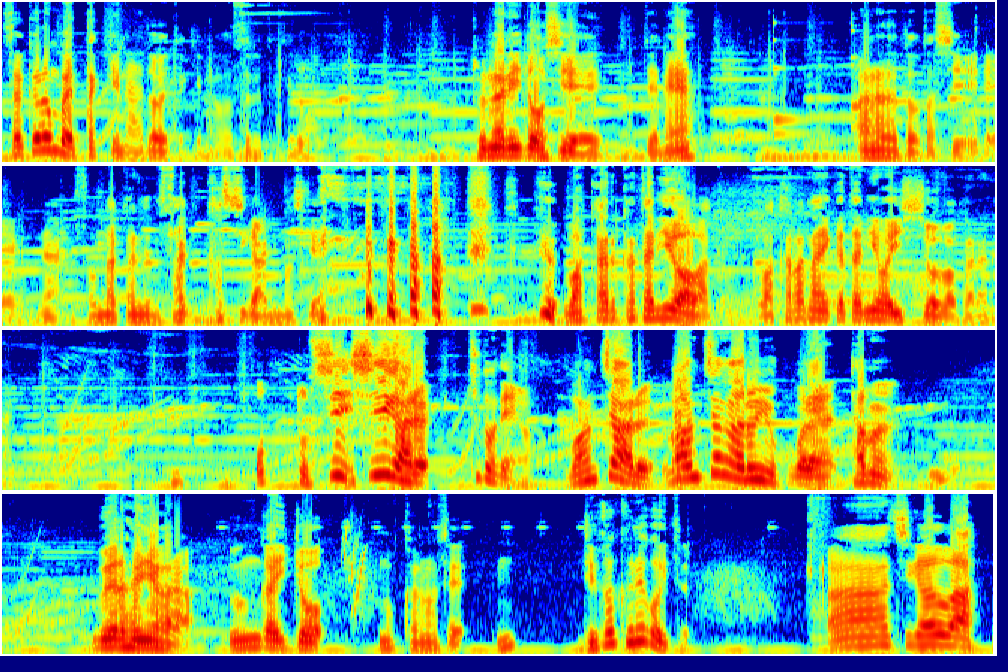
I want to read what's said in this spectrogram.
さくらんぼやったっけな？どうやったっけな？忘れたけど。隣同士でね、あなたと私で、ね、そんな感じのさ歌詞がありまして。わかる方にはわかる。わからない方には一生わからない。おっと、C、C があるちょっと待てよ。ワンチャンある。ワンチャンあるんよ、ここで。多分。上らへんやから。雲外鏡の可能性。ん？でかくね、こいつ。あー、違うわ。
